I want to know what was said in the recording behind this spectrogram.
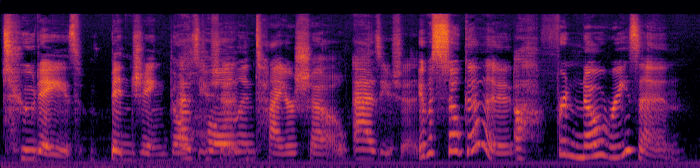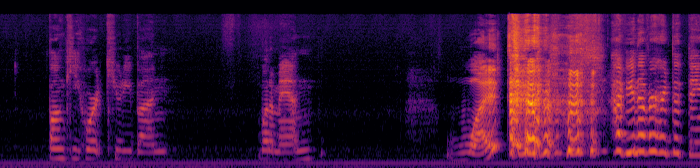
two days binging the As whole entire show. As you should. It was so good Ugh. for no reason. Bunky Hort Cutie Bun. What a man. What? Have you never heard the thing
